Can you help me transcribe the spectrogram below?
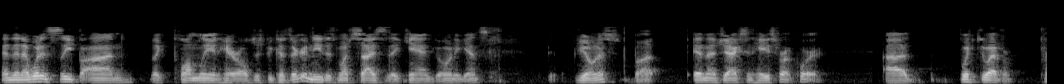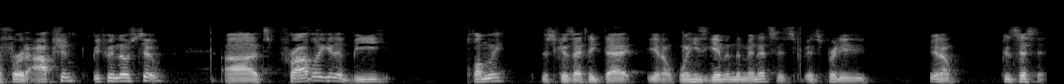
And then I wouldn't sleep on like Plumlee and Harrell just because they're going to need as much size as they can going against Jonas, but in that Jaxson Hayes front court. Uh, which do I have a preferred option between those two? Uh, it's probably going to be Plumlee just because I think that, you know, when he's given the minutes, it's, it's pretty, you know, consistent,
